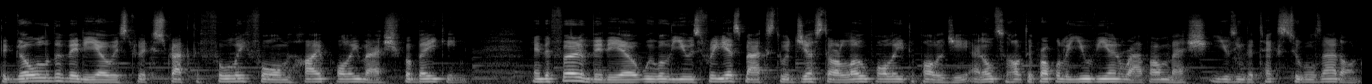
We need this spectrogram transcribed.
The goal of the video is to extract a fully formed high poly mesh for baking. In the third video, we will use 3ds Max to adjust our low poly topology and also how to properly UV unwrap our mesh using the TexTools add-on.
